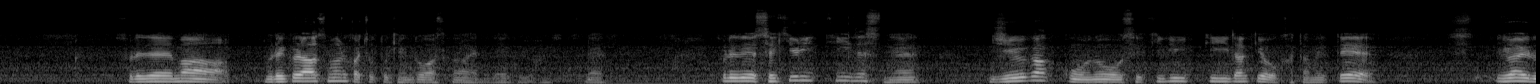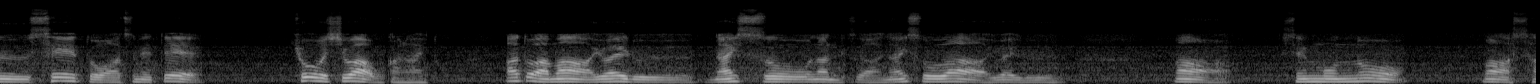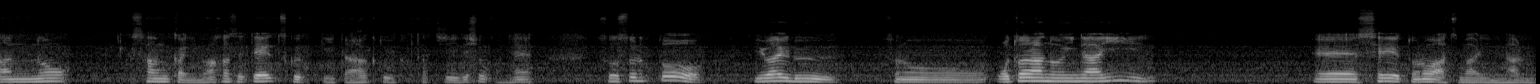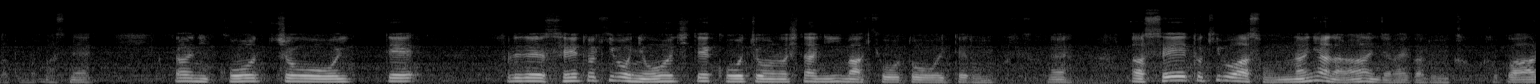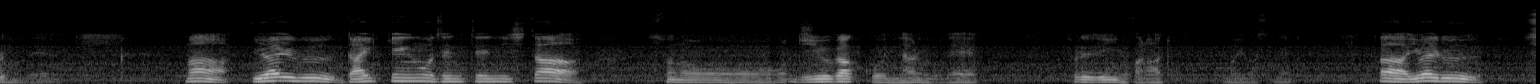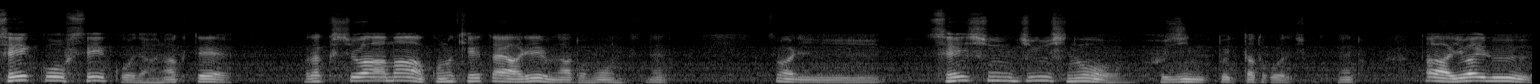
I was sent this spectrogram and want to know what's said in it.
それでまあどれくらい集まるかちょっと見当がつかないのでという話ですね。それでセキュリティですね。自由学校のセキュリティだけを固めて、いわゆる生徒を集めて、教師は置かないと。あとはまあ、いわゆる内装なんですが、内装はいわゆる、まあ、専門の、まあ、3の参加に任せて作っていただくという形でしょうかね。そうするといわゆるその大人のいない、えー、生徒の集まりになるんだと思いますね。さらに校長を置いてそれで生徒規模に応じて校長の下にまあ教頭を置いてということですかね。だから生徒規模はそんなにはならないんじゃないかという感覚はあるのでまあいわゆる大研を前提にしたその自由学校になるのでそれでいいのかなと思いますね。ただいわゆる成功不成功ではなくて私はまあこの形態あり得るなと思うんですね。つまり青春重視の婦人といったところでしょうかね。ただいわゆる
